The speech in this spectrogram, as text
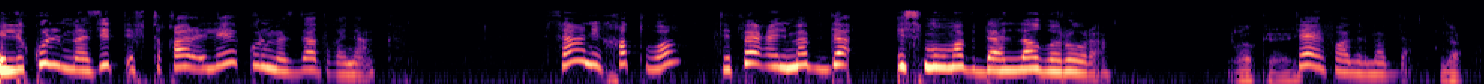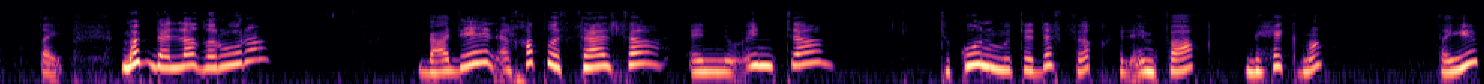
اللي كل ما زدت افتقار إليه كل ما ازداد غناك. ثاني خطوة تفعل مبدا اسمه مبدأ لا ضرورة. okay. تعرف هذا المبدأ؟ لا. طيب. مبدأ لا ضرورة بعدين الخطوة الثالثة إنه أنت تكون متدفق في الإنفاق بحكمة. طيب.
